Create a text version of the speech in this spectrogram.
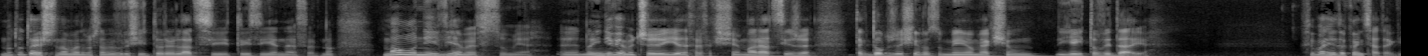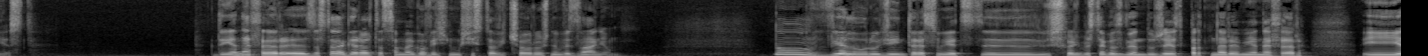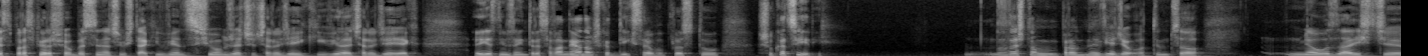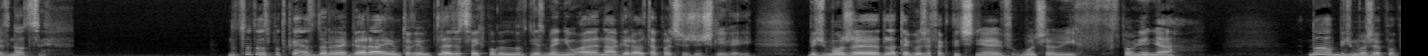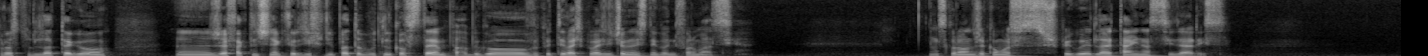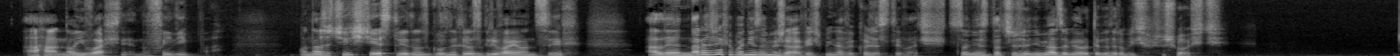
No tutaj jeszcze moment można by wrócić do relacji Tris i Yennefer. No, mało o niej wiemy w sumie. Y, no i nie wiemy, czy Yennefer faktycznie ma rację, że tak dobrze się rozumieją, jak się jej to wydaje. Chyba nie do końca tak jest. Gdy Yennefer y, zostawia Geralta samego, Wiedźmin musi stawić czoło różnym wyzwaniom no, wielu ludzi interesuje y, już choćby z tego względu, że jest partnerem Yennefer i jest po raz pierwszy obecny na czymś takim, więc siłą rzeczy czarodziejki, wiele czarodziejek jest nim zainteresowanych, a na przykład Dijkstra po prostu szuka Ciri. No zresztą prawdopodobnie wiedział o tym, co miało zajść w nocy. No co do spotkania z Doregarajem, to wiem tyle, że swoich poglądów nie zmienił, ale na Geralta patrzy życzliwiej. Być może dlatego, że faktycznie łączą ich wspomnienia. No a być może po prostu dlatego, e, że faktycznie, jak twierdzi Filipa, to był tylko wstęp, aby go wypytywać, próbować wyciągnąć z niego informacje. Skoro on rzekomo szpieguje dla Taina z Sidaris. Aha, no i właśnie, no Filipa. Ona rzeczywiście jest tu jedną z głównych rozgrywających, ale na razie chyba nie zamierzała Wiedźmina wykorzystywać, co nie znaczy, że nie miała zamiaru tego zrobić w przyszłości.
